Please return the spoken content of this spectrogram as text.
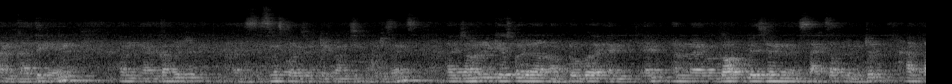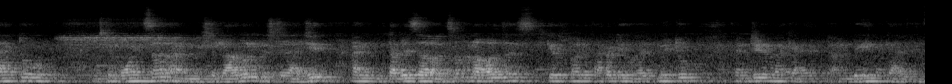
I'm Karthikeyan and I am completed uh, Business College of Technology Computer Science. I joined QSpider the October and, and, and I got placed in Saxop Limited. I'm thank to Mr. Mohan sir and Mr. Rahul, Mr. Ajit and Tabriza also and all this Case the faculty who helped me to continue my career and begin my career.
